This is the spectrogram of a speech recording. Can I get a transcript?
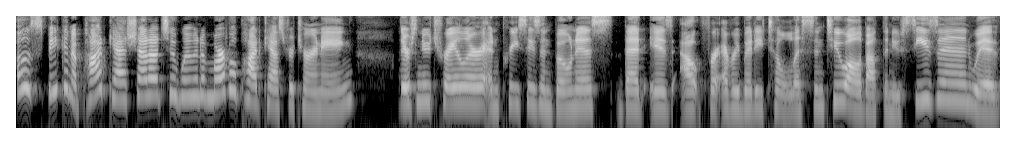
Oh, speaking of podcasts, shout out to Women of Marvel podcast returning. There's new trailer and preseason bonus that is out for everybody to listen to, all about the new season with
